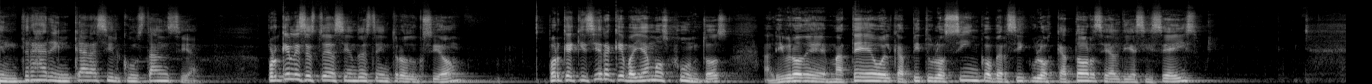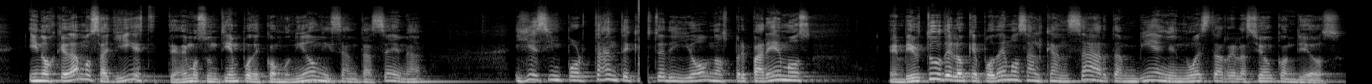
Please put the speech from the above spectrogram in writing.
entrar en cada circunstancia? ¿Por qué les estoy haciendo esta introducción? Porque quisiera que vayamos juntos al libro de Mateo, el capítulo 5, versículos 14 al 16. Y nos quedamos allí, tenemos un tiempo de comunión y santa cena. Y es importante que usted y yo nos preparemos en virtud de lo que podemos alcanzar también en nuestra relación con Dios.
